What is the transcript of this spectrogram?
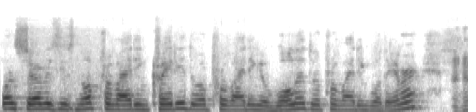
or service is not providing credit or providing a wallet or providing whatever. Mm-hmm.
